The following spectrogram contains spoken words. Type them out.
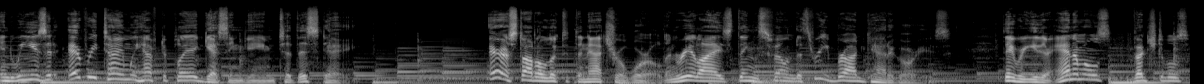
and we use it every time we have to play a guessing game to this day. Aristotle looked at the natural world and realized things fell into three broad categories. They were either animals, vegetables,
